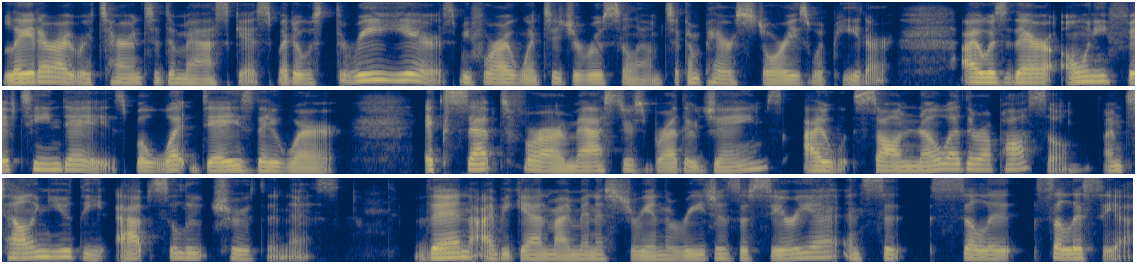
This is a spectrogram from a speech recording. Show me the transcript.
Later, I returned to Damascus, but it was three years before I went to Jerusalem to compare stories with Peter. I was there only 15 days, but what days they were! Except for our master's brother James, I saw no other apostle. I'm telling you the absolute truth in this. Then I began my ministry in the regions of Syria and Cilicia.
